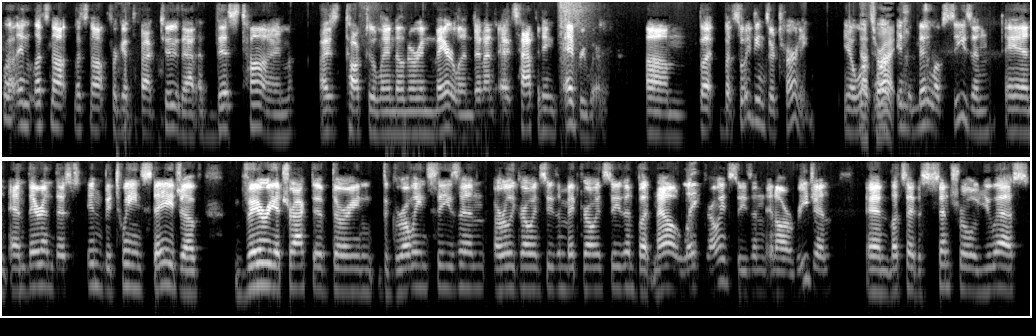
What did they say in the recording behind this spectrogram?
Well, and let's not let's not forget the fact too that at this time, I just talked to a landowner in Maryland, and it's happening everywhere. Um, but but soybeans are turning. You know, we're, That's right. we're in the middle of season, and and they're in this in between stage of very attractive during the growing season, early growing season, mid growing season, but now late growing season in our region, and let's say the central U.S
